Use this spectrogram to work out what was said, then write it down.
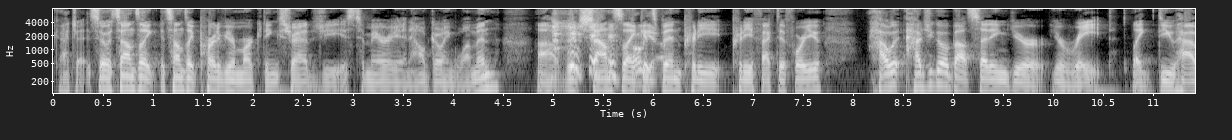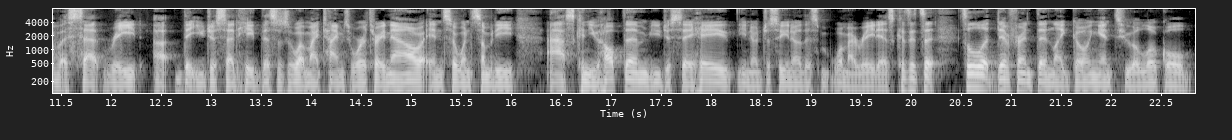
Gotcha. So it sounds like it sounds like part of your marketing strategy is to marry an outgoing woman, uh, which sounds like oh, it's yeah. been pretty pretty effective for you. How how'd you go about setting your your rate? Like, do you have a set rate uh, that you just said, "Hey, this is what my time's worth right now"? And so when somebody asks, "Can you help them?" You just say, "Hey, you know, just so you know, this is what my rate is," because it's a it's a little bit different than like going into a local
